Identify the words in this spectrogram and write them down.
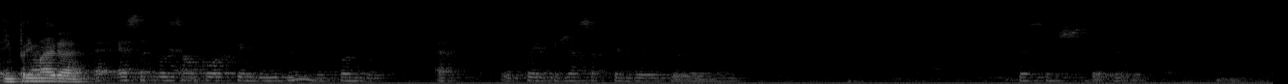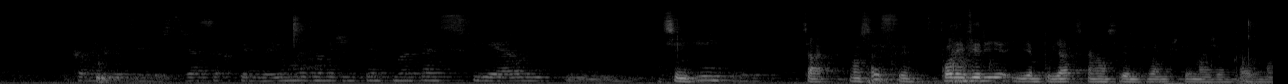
Em primeira. Essa relação com o arrependido, no fundo, a, o poeta já se arrependeu de dessas. De, de, como é que eu ia dizer isto? Já se arrependeu, mas ao mesmo tempo mantém-se fiel e, e, Sim. íntegro. Tá, não sei se podem ver e, e ampliar, que se calhar não se vê muito bem, porque a imagem é um bocado má.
